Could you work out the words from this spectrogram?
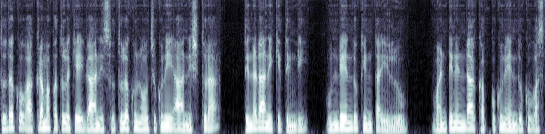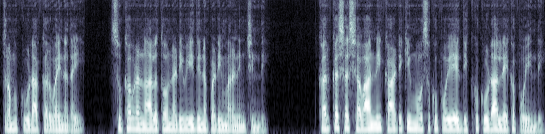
తుదకు అక్రమపతులకే గాని సుతులకు నోచుకుని ఆ నిష్ఠుర తినడానికి తిండి ఉండేందుకింత ఇల్లు వంటినిండా కప్పుకునేందుకు వస్త్రము కూడా కరువైనదై సుఖవ్రణాలతో నడివీధిన పడి మరణించింది. కర్కశ శవాన్ని కాటికి మోసుకుపోయే దిక్కు కూడా లేకపోయింది.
